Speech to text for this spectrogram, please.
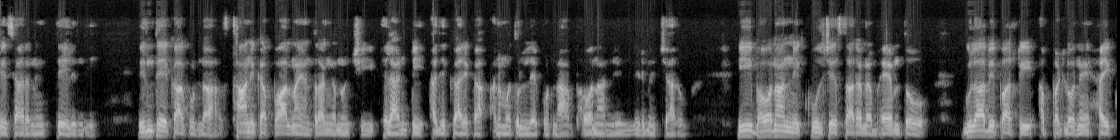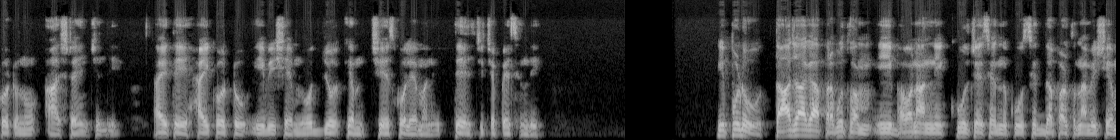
చేశారని తేలింది. ఇంతే కాకుండా స్థానిక పాలనా యంత్రాంగం నుంచి ఎలాంటి అధికారిక అనుమతులు లేకుండా భవనాన్ని నిర్మించారు. ఈ భవనాన్ని కూల్చేస్తారన్న భయంతో గులాబీ పార్టీ అప్పట్లోనే హైకోర్టును ఆశ్రయించింది. అయితే హైకోర్టు ఈ విషయంలో జోక్యం చేసుకోలేమని తేల్చి చెప్పేసింది. ఇప్పుడు తాజాగా ప్రభుత్వం ఈ భవనాన్ని కూల్చేసేందుకు సిద్ధపడుతున్న విషయం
